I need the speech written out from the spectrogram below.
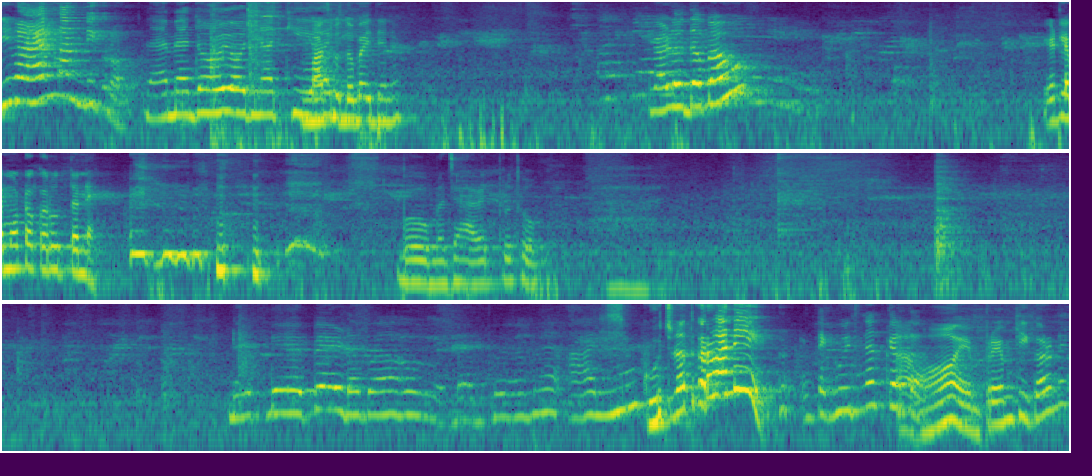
દીવા આયમાં દીકરો. ના મેં જોયો જ નથી માથું દબાઈ દેને ગળો દબાવું? એટલે મોટો કરું જ તને. બહુ મજા આવે પૃથુ નથી કરવાની? તે નથી કરતો. હા એમ પ્રેમથી કર ને.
